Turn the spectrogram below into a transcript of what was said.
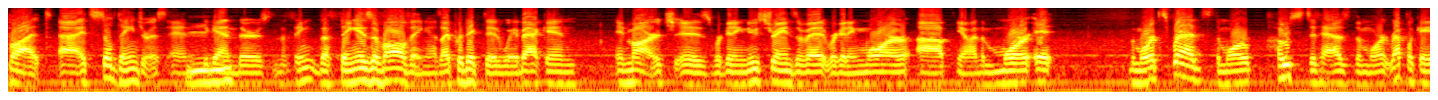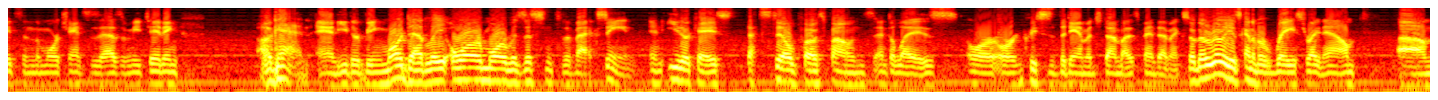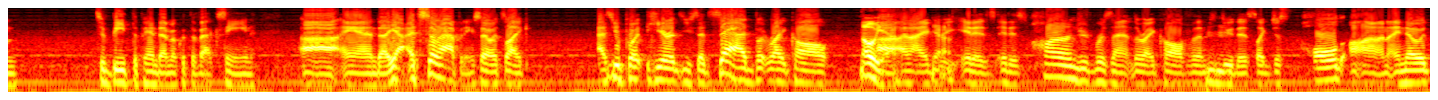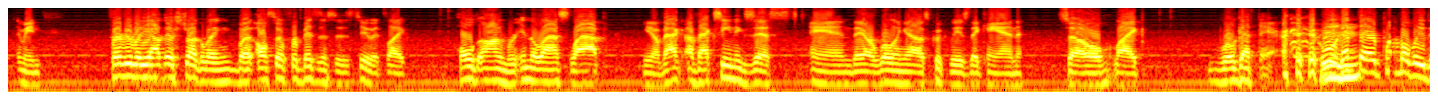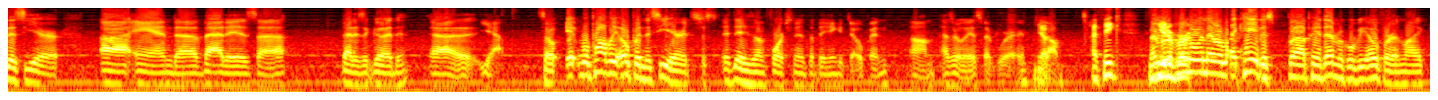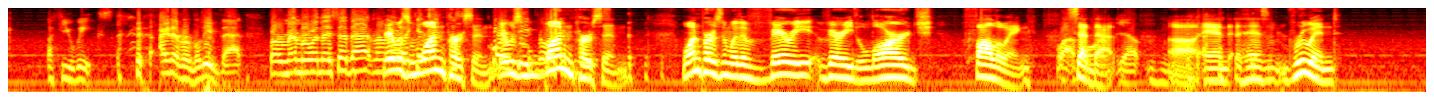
but uh, it's still dangerous, and Mhm. again, there's the thing. The thing is evolving, as I predicted way back in in March. Is we're getting new strains of it. We're getting more. Uh, you know, and the more it, the more it spreads, the more hosts it has, the more it replicates, and the more chances it has of mutating again, and either being more deadly or more resistant to the vaccine. In either case, that still postpones and delays or, or increases the damage done by this pandemic. So there really is kind of a race right now um, to beat the pandemic with the vaccine. Uh, and uh, yeah, it's still happening. So it's like, as you put here, you said sad, but right call. oh yeah, Uh, and I agree. It is it is hundred percent the right call for them Mhm. to do this. Like just hold on. I know. I mean, for everybody out there struggling, but also for businesses too. It's like hold on. We're in the last lap. You know, vac- a vaccine exists, and they are rolling out as quickly as they can. So like, we'll get there. we'll Mhm. get there probably this year, uh, and uh, that is uh, that is a good uh, yeah. So it will probably open this year. It's just it is unfortunate that they didn't get to open um, as early as February. Yeah, So. I think Remember, remember when they were like, "Hey, this uh, pandemic will be over in like a few weeks"? I never believed that. But remember when they said that? Remember there was like, one person. There was like, one person, one person with a very very large following said that, Yep. mhm. uh, and it has ruined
